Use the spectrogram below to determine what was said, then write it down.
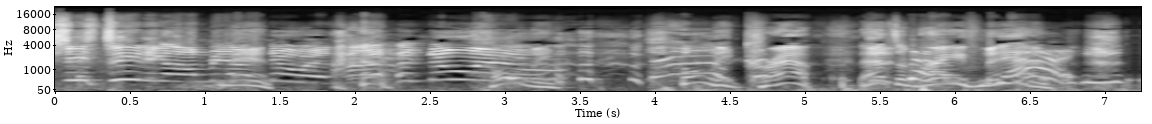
She's cheating on me. I knew it. I knew it. Holy, holy crap! That's a brave man. Yeah, he.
